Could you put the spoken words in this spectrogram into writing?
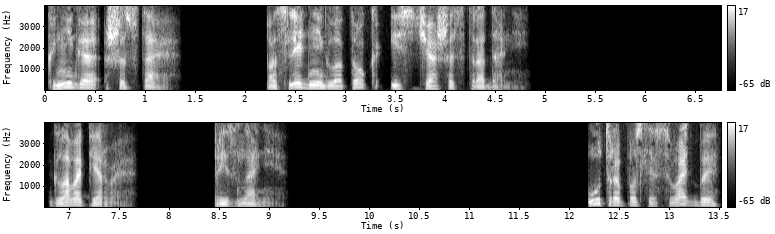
Книга шестая. Последний глоток из чаши страданий. Глава первая. Признание. Утро после свадьбы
